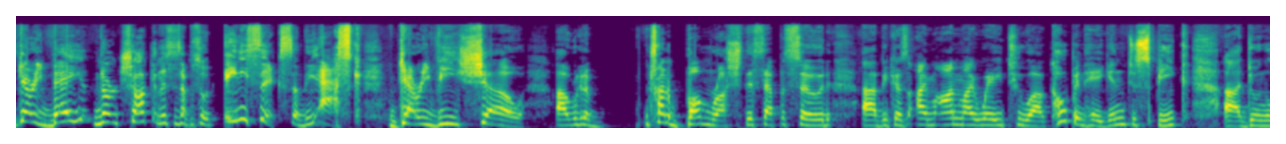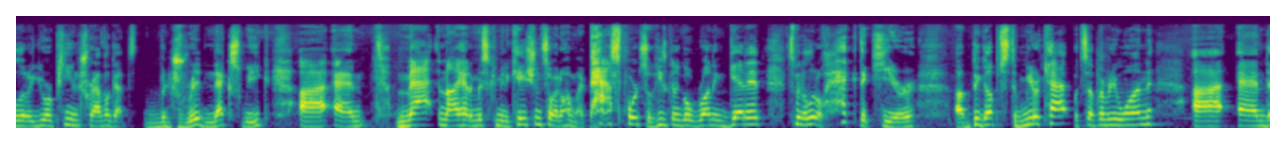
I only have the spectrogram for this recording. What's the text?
Is Gary Vaynerchuk, and this is episode 86 of the Ask Gary Vee Show. Uh, we're gonna try to bum rush this episode uh, because I'm on my way to uh, Copenhagen to speak, uh, doing a little European travel. Got Madrid next week, uh, and Matt and I had a miscommunication, so I don't have my passport. So he's gonna go run and get it. It's been a little hectic here. Uh, big ups to Meerkat. What's up, everyone? Uh, and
